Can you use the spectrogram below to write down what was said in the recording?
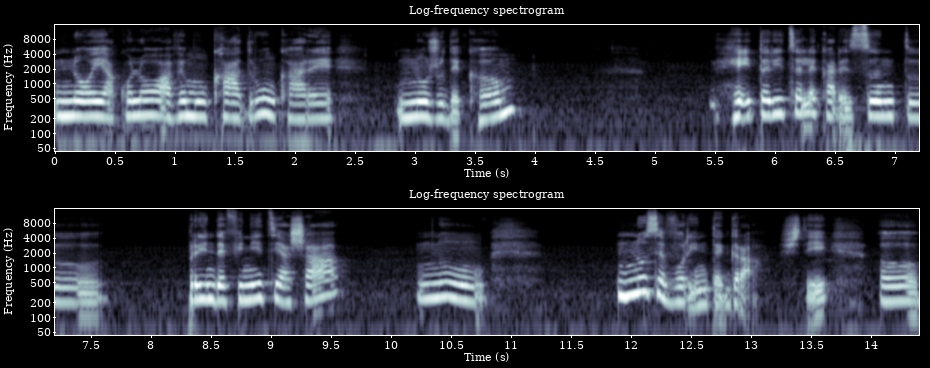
noi acolo avem un cadru în care nu judecăm haterițele care sunt uh, prin definiție așa, nu, nu se vor integra, știi? Uh,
